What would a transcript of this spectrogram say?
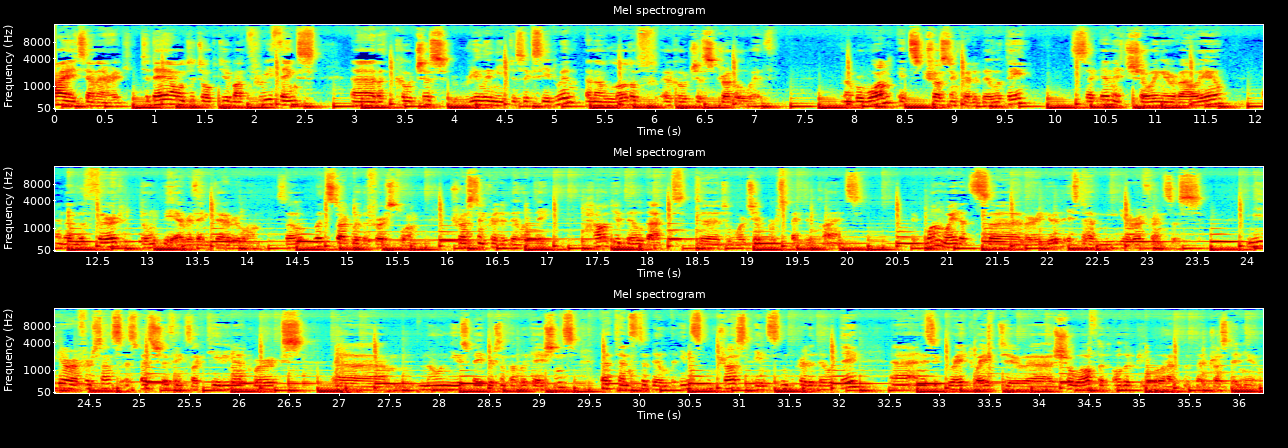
Hi, it's Jan Erik. Today I want to talk to you about three things uh, that coaches really need to succeed with and a lot of uh, coaches struggle with. Number one, it's trust and credibility. Second, it's showing your value. And then the third, don't be everything to everyone. So let's start with the first one trust and credibility. How do you build that to, towards your prospective clients? One way that's uh, very good is to have media references. Media references, especially things like TV networks, newspapers and publications, that tends to build instant trust, instant credibility, uh, and is a great way to uh, show off that other people have put their trust in you.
